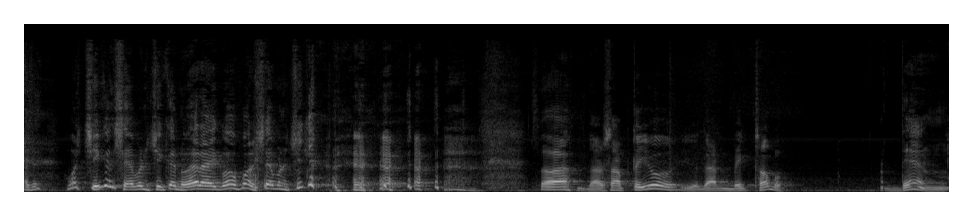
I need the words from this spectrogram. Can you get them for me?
I said, what chicken? Seven chicken? Where I go for seven chicken? so that's up to you. You got big trouble. Then,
